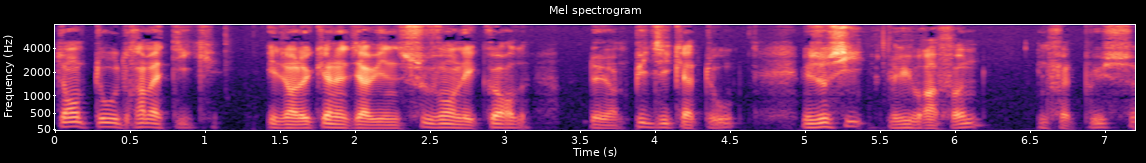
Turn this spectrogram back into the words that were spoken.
tantôt dramatique, et dans lequel interviennent souvent les cordes d'un pizzicato, mais aussi le vibraphone, une fois de plus,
